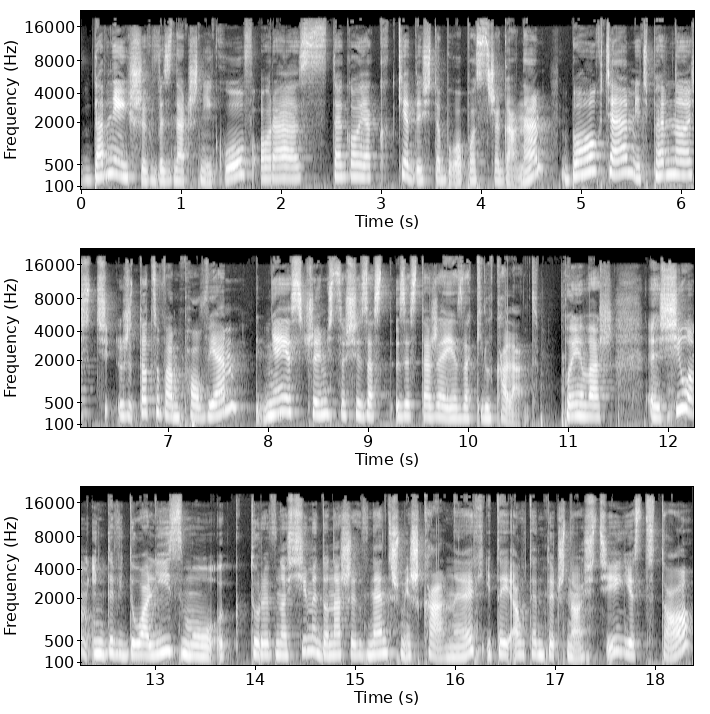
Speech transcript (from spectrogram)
dawniejszych wyznaczników oraz tego, jak kiedyś to było postrzegane, bo chciałam mieć pewność, że to, co Wam powiem, nie jest czymś, co się zestarzeje za kilka lat ponieważ e, siłą indywidualizmu, który wnosimy do naszych wnętrz mieszkalnych i tej autentyczności jest to,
